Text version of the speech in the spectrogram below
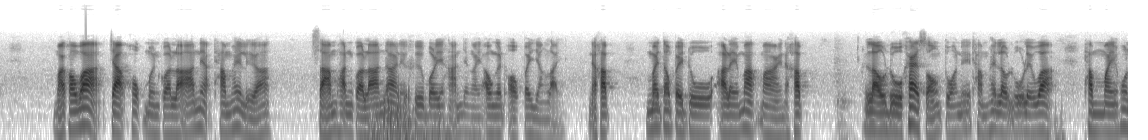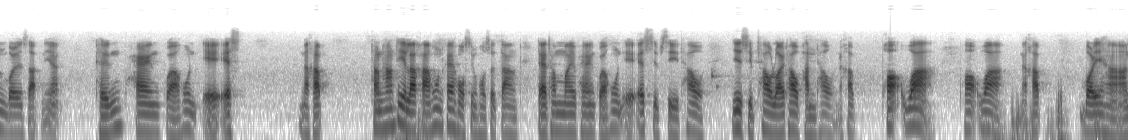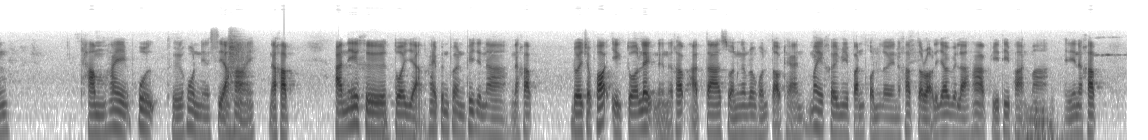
หมายความว่าจากหกหมื่นกว่าล้านเนี่ยทำให้เหลือ สามพันกว่าล้านได้เนี่ยคือบริหารยังไงเอาเงินออกไปอย่างไรนะครับ ไม่ต้องไปดูอะไรมากมายนะครับ เราดูแค่สองตัวนี้ทำให้เรารู้เลยว่าทำไมหุ้นบริษัทเนี้ยถึงแพงกว่าหุ้น AS นะครับทั้งทั้งที่ราคาหุ้นแค่ 66 สตางค์ แต่ทำไมแพงกว่าหุ้น AS 14 เท่า 20 เท่าร้อยเท่า พันเท่านะครับ เพราะว่า เพราะว่า นะครับ บริหาร ทำให้ผู้ถือหุ้นเนี่ยเสียหายนะครับ อันนี้คือตัวอย่างให้เพื่อนๆพิจารณานะครับ โดยเฉพาะอีกตัวเลขหนึ่งนะครับ อัตราส่วนเงินปันผลตอบแทนไม่เคยมีปันผลเลยนะครับ ตลอดระยะเวลา 5 ปีที่ผ่านมาอย่างนี้นะครับ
